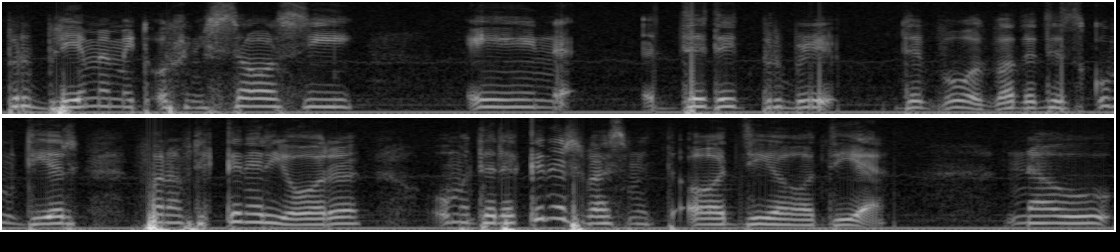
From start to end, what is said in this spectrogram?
probleme met organisatie en dit het probleem wat dit is, kom dier vanaf die kinderjare, omdat hulle kinders was met ADHD. Nou,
